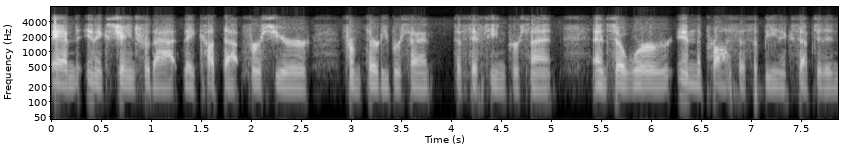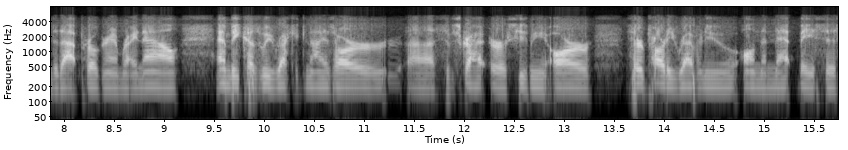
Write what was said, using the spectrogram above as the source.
And in exchange for that, they cut that first year from 30% to 15%. And so we're in the process of being accepted into that program right now. And because we recognize our uh, subscribe or excuse me, our third-party revenue on the net basis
